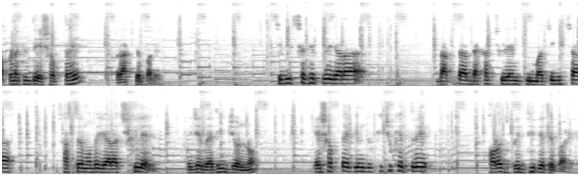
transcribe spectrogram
আপনারা কিন্তু এই সপ্তাহে রাখতে পারেন। চিকিৎসা ক্ষেত্রে যারা ডাক্তার দেখাচ্ছিলেন কিংবা চিকিৎসা স্বাস্থ্যের মধ্যে যারা ছিলেন নিজের ব্যাধির জন্য, এ সপ্তাহে কিন্তু কিছু ক্ষেত্রে খরচ বৃদ্ধি পেতে পারে।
